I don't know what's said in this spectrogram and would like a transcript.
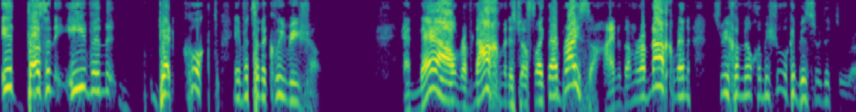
It doesn't even get cooked if it's in a Kli Rishon. And now Rav Nachman is just like that brisa. Hainadam Rav Nachman, Sricha Milcha Bishul Kibisr Detura.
